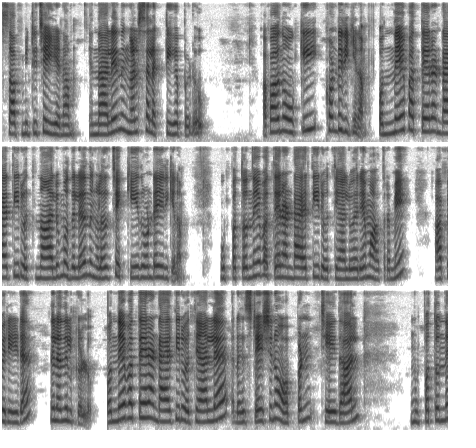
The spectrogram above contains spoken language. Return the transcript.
സബ്മിറ്റ് ചെയ്യണം. എന്നാലേ നിങ്ങൾ സെലക്ട് ചെയ്യപ്പെടൂ. അപ്പോൾ അത് നോക്കിക്കൊണ്ടിരിക്കണം. ഒന്ന് പത്ത് രണ്ടായിരത്തി ഇരുപത്തിനാല് മുതൽ നിങ്ങളത് ചെക്ക് ചെയ്തുകൊണ്ടേയിരിക്കണം. മുപ്പത്തൊന്ന് പത്ത് രണ്ടായിരത്തി ഇരുപത്തിനാല് വരെ മാത്രമേ ആ പീരീഡ് നിലനിൽക്കുള്ളൂ. ഒന്ന് പത്ത് രണ്ടായിരത്തി ഇരുപത്തിനാലിൽ രജിസ്ട്രേഷൻ ഓപ്പൺ ചെയ്താൽ മുപ്പത്തൊന്ന്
